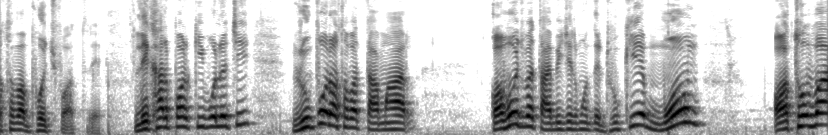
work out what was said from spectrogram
অথবা ভোজপত্রে। লেখার পর কি বলেছি? রূপোর অথবা তামার কবজ বা তাবিজের মধ্যে ঢুকিয়ে মোম অথবা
